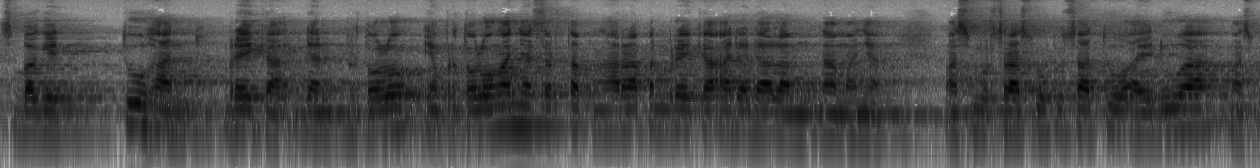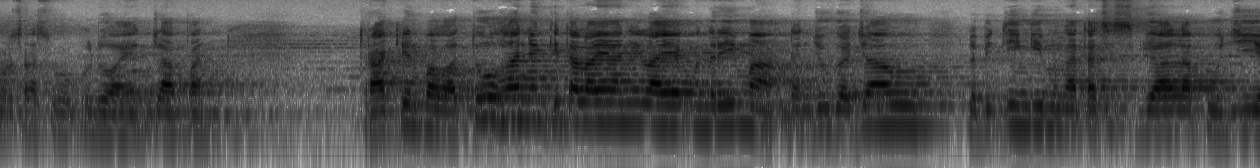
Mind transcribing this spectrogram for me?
sebagai Tuhan mereka dan pertolong yang pertolongannya serta pengharapan mereka ada dalam namanya. Mazmur 121 ayat 2, Mazmur 122 ayat 8. Terakhir bahwa Tuhan yang kita layani layak menerima dan juga jauh lebih tinggi mengatasi segala puji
